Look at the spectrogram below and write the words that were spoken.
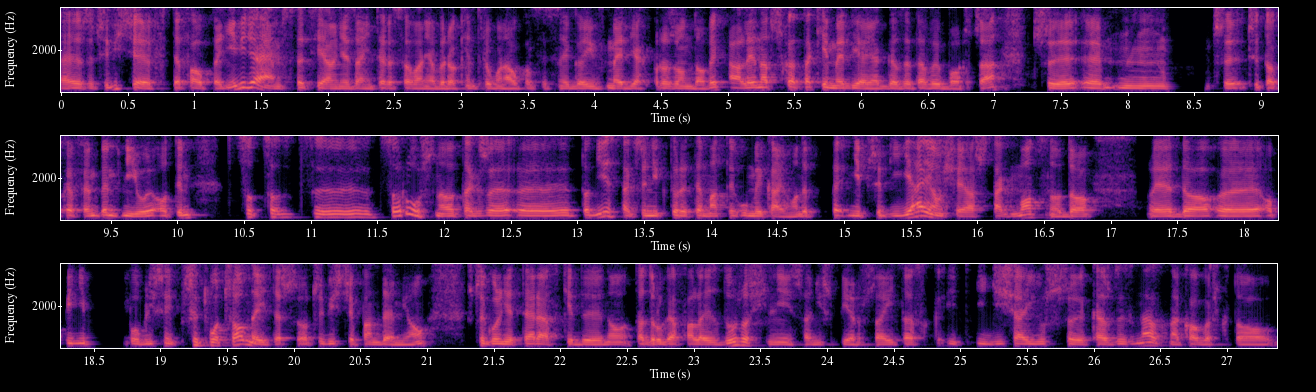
e, rzeczywiście w TVP nie widziałem specjalnie zainteresowania wyrokiem Trybunału Konstytucyjnego i w mediach prorządowych, ale na przykład takie media jak Gazeta Wyborcza czy e, mm, czy, czy TOK FM bębniły o tym, co, co, co, co. No, także to nie jest tak, że niektóre tematy umykają. One nie przebijają się aż tak mocno do, do opinii publicznej, przytłoczonej też oczywiście pandemią, szczególnie teraz, kiedy no, ta druga fala jest dużo silniejsza niż pierwsza i, ta, i, i dzisiaj już każdy z nas zna kogoś, kto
